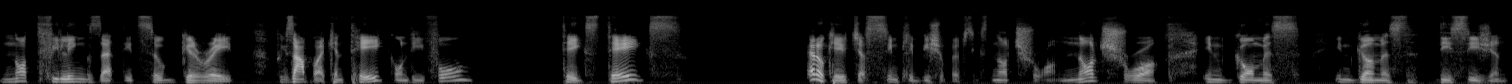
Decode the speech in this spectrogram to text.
not feeling that it's so great. For example, I can take on d4, takes, takes, and okay, just simply bishop f6. Not sure, not sure in Gomez in Gomez decision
